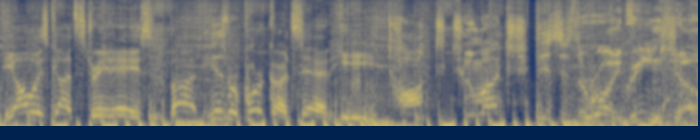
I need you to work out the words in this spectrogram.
He always got straight A's, but his report card said he talked too much. This is the Roy Green Show.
